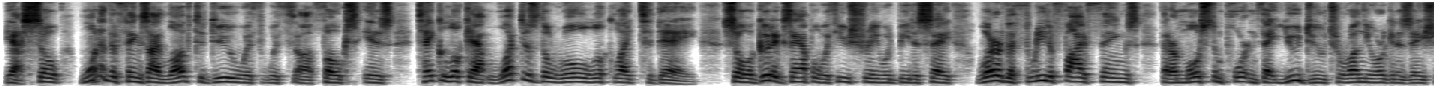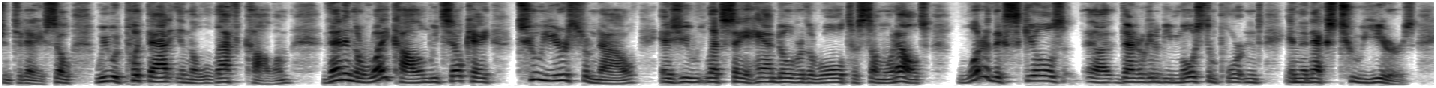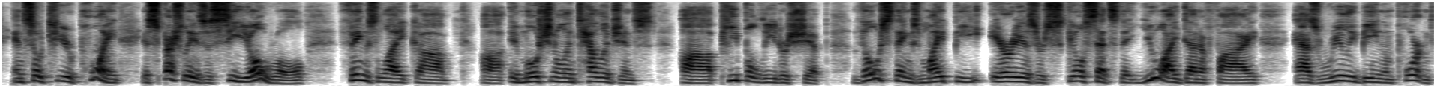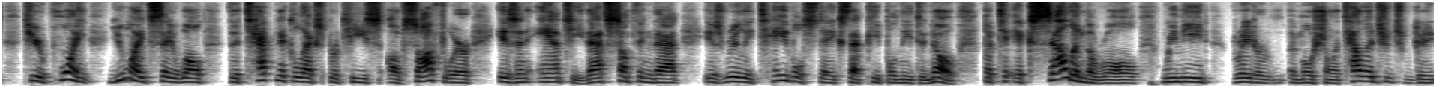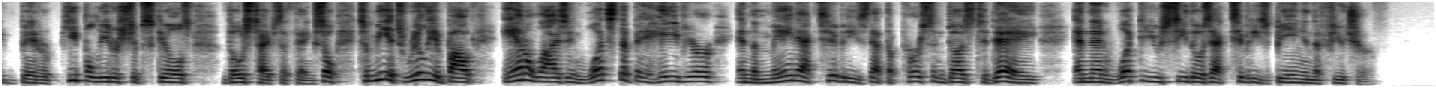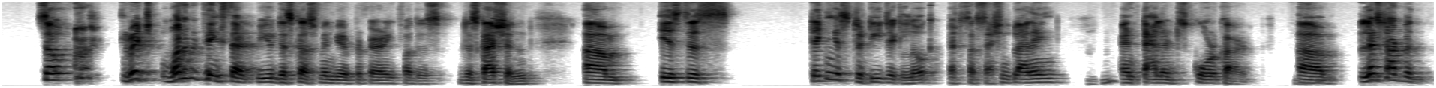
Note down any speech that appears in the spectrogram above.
Yes. So one of the things I love to do with with uh, folks is take a look at what does the role look like today. So a good example with you, Sri, would be to say, what are the three to five things that are most important that you do to run the organization today? So we would put that in the left column. Then in the right column, we'd say, okay, two years from now, as you let's say hand over the role to someone else, what are the skills uh, that are going to be most important in the next two years? And so, to your point, especially as a CEO role, things like uh, uh, emotional intelligence, uh, people leadership, those things might be areas or skill sets that you identify as really being important. To your point, you might say, well, the technical expertise of software is an ante. That's something that is really table stakes that people need to know. But to excel in the role, we need greater emotional intelligence, greater people leadership skills, those types of things. So to me, it's really about analyzing what's the behavior and the main activities that the person does today, and then what do you see those activities being in the future? So, Rich, one of the things that we discussed when we were preparing for this discussion um, is this taking a strategic look at succession planning mm-hmm. and talent scorecard. Mm-hmm. Um, let's start with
